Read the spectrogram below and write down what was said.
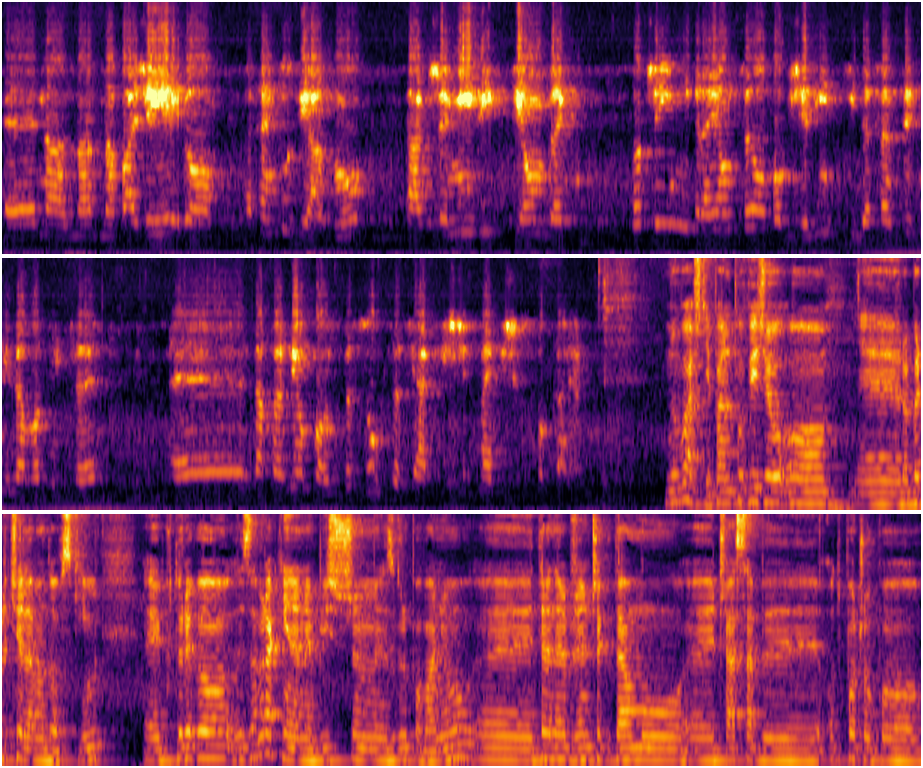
e, na, na, na bazie jego entuzjazmu. Także Milik, Piątek, czy inni grający obok, Zieliński, defensywni zawodnicy e, zapewnią Polsce sukces jakiś w najbliższych spotkaniach. No właśnie, Pan powiedział o Robercie Lewandowskim. E, którego zabraknie na najbliższym zgrupowaniu. E, trener Brzęczek dał mu e, czas, aby odpoczął po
